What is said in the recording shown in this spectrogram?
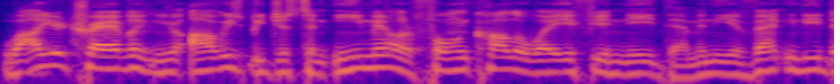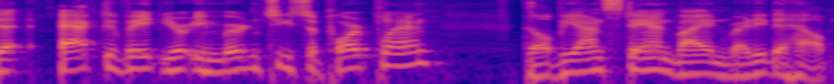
While you're traveling, you'll always be just an email or phone call away if you need them. In the event you need to activate your emergency support plan, they'll be on standby and ready to help.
